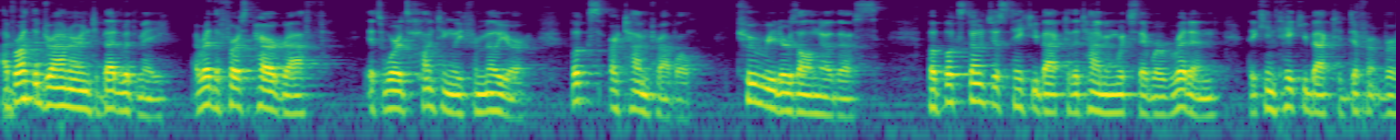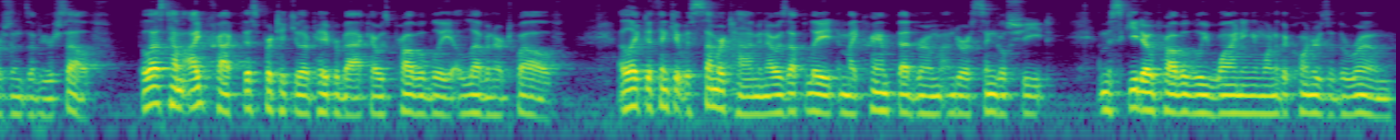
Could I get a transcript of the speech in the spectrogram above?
I brought the drowner into bed with me. I read the first paragraph, its words hauntingly familiar. Books are time travel. True readers all know this. But books don't just take you back to the time in which they were written, they can take you back to different versions of yourself. The last time I'd cracked this particular paperback, I was probably 11 or 12. I like to think it was summertime and I was up late in my cramped bedroom under a single sheet, a mosquito probably whining in one of the corners of the room.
